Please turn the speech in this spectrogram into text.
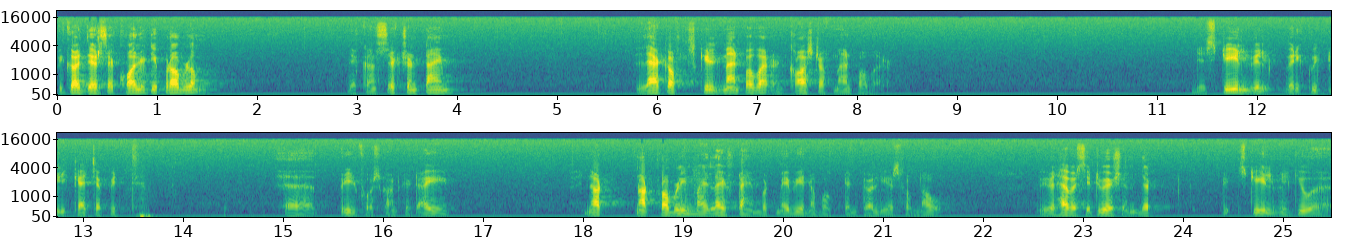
because there is a quality problem, the construction time, lack of skilled manpower and cost of manpower. The steel will very quickly catch up with uh, reinforced concrete. I not not probably in my lifetime, but maybe in about 10, 12 years from now, we will have a situation that steel will give a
